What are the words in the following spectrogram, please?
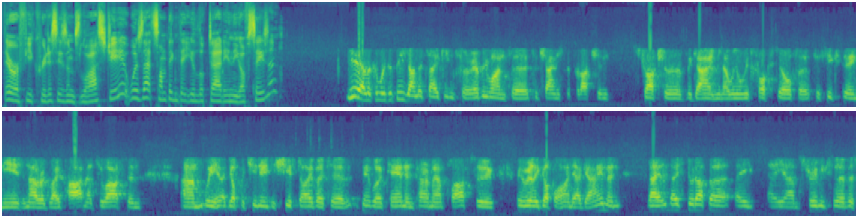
there were a few criticisms last year. Was that something that you looked at in the off season? Yeah, look, it was a big undertaking for everyone to, to change the production structure of the game. You know, we were with Foxtel for, for 16 years, and they were a great partner to us. And um, we had the opportunity to shift over to Network 10 and Paramount Plus, who, who really got behind our game. And they, they stood up a, a, a um, streaming service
